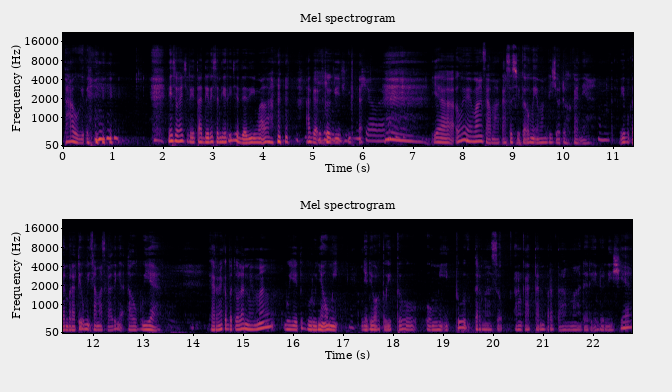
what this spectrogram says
tahu gitu. Ini sebenarnya cerita diri sendiri jadi malah agak grogi juga. Masya Allah. Ya, Umi memang sama kasus juga Umi memang dijodohkan ya. Tapi bukan berarti Umi sama sekali nggak tahu Buya. Karena kebetulan memang Buya itu gurunya Umi. Jadi waktu itu Umi itu termasuk angkatan pertama dari Indonesia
